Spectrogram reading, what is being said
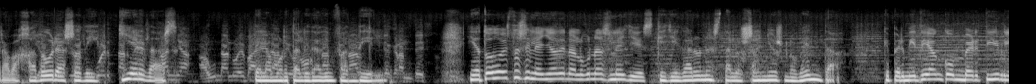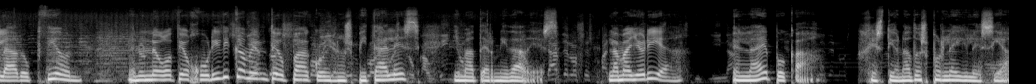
trabajadoras o de izquierdas de la mortalidad infantil. Y a todo esto se le añaden algunas leyes que llegaron hasta los años 90, que permitían convertir la adopción en un negocio jurídicamente opaco en hospitales y maternidades. La mayoría, en la época, gestionados por la Iglesia.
